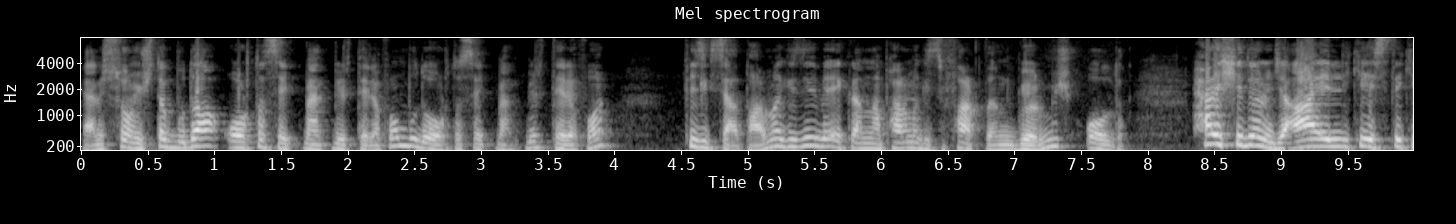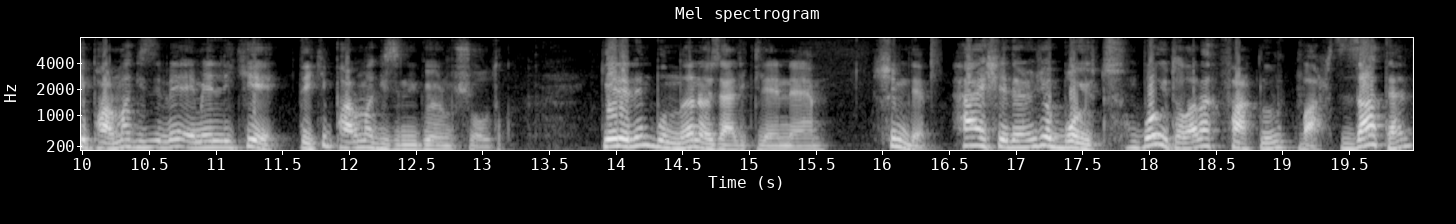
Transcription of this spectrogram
Yani sonuçta bu da orta segment bir telefon. Bu da orta segment bir telefon. Fiziksel parmak izi ve ekrandan parmak izi farklarını görmüş olduk. Her şeyden önce A52S'teki parmak izi ve M52'deki parmak izini görmüş olduk. Gelelim bunların özelliklerine. Şimdi her şeyden önce boyut. Boyut olarak farklılık var. Zaten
